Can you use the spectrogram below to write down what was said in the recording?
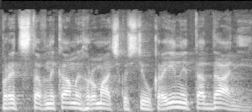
представниками громадськості України та Данії.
